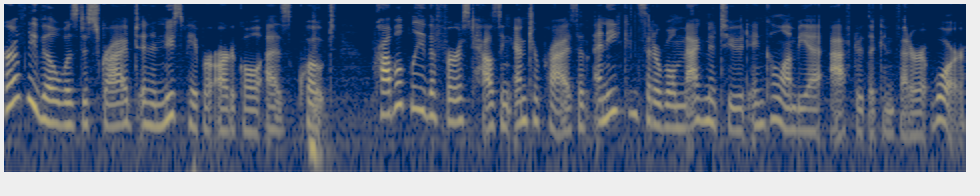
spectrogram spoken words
Hurleyville was described in a newspaper article as, quote, probably the first housing enterprise of any considerable magnitude in Columbia after the Confederate War.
